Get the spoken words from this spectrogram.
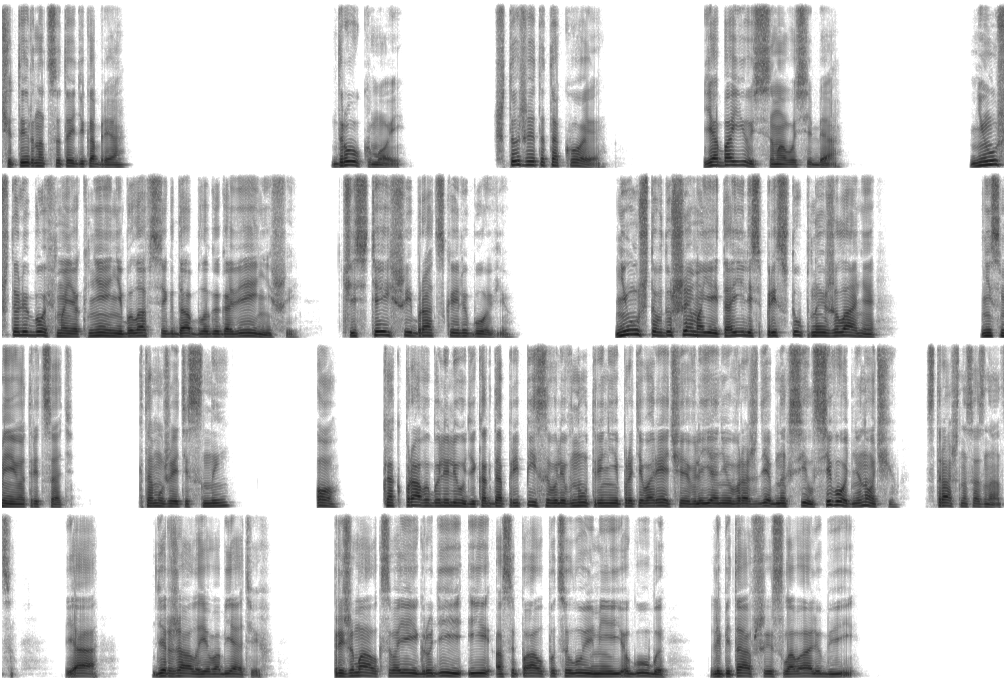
14 декабря. Друг мой, что же это такое? Я боюсь самого себя. Неужто любовь моя к ней не была всегда благоговейнейшей, чистейшей братской любовью? Неужто в душе моей таились преступные желания? Не смею отрицать. К тому же эти сны... О, как правы были люди, когда приписывали внутренние противоречия влиянию враждебных сил сегодня ночью. Страшно сознаться. Я держал ее в объятиях прижимал к своей груди и осыпал поцелуями ее губы, лепетавшие слова любви.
